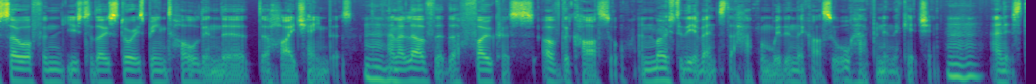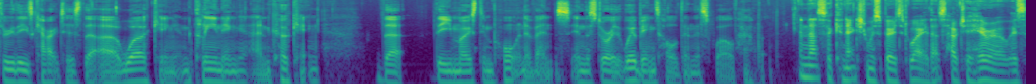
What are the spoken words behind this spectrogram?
so often used to those stories being told in the, the high chambers. Mhm. And I love that the focus of the castle and most of the events that happen within the castle all happen in the kitchen. Mhm. And it's through these characters that are working and cleaning and cooking that the most important events in the story that we're being told in this world happen. And that's a connection with Spirited Away. That's how Chihiro is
